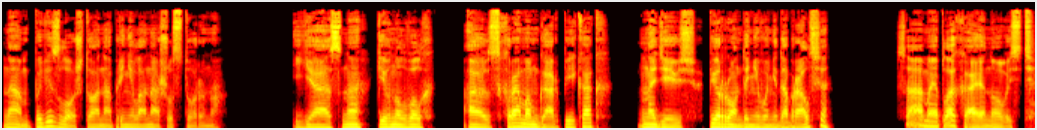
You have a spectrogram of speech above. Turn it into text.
Нам повезло, что она приняла нашу сторону. — Ясно, — кивнул Волх. — А с храмом гарпий как? Надеюсь, Перрон до него не добрался? Самая плохая новость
